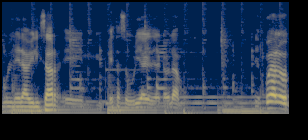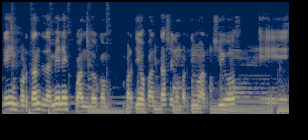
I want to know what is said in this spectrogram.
vulnerabilizar eh, esta seguridad de la que hablamos. Después algo que es importante también es cuando compartimos pantalla y compartimos archivos, eh,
